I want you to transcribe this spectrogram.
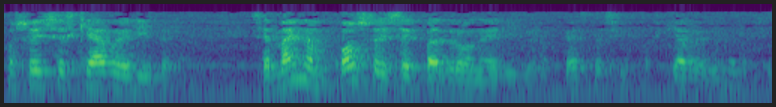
Posso essere schiavo e libero. Semmai non posso essere padrone e libero, questo sì, schiavo e libero sì.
